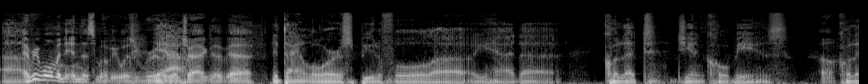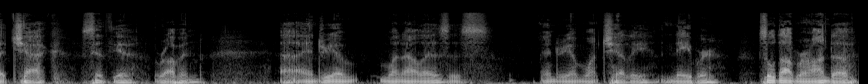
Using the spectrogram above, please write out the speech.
Um, Every woman in this movie was really yeah. attractive. Yeah, Diana Lorys, beautiful. Uh, you had uh, Colette Giacobine as Oh. Colette Chack, Cynthia Robin, uh, Andreas Monales as Andrea Moncelli, the neighbor, Soledad Miranda.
